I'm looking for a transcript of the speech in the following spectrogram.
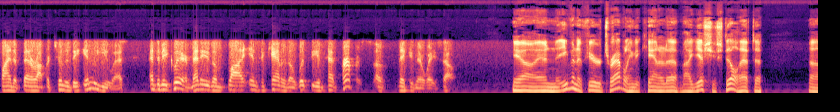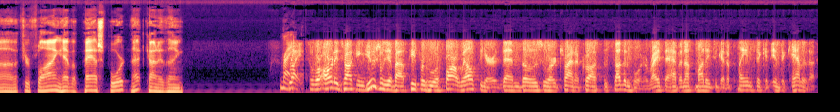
find a better opportunity in the U.S. And to be clear, many of them fly into Canada with the intent purpose of making their way south. Yeah, and even if you're traveling to Canada, I guess you still have to, uh, if you're flying, have a passport, that kind of thing. Right. Right. So we're already talking usually about people who are far wealthier than those who are trying to cross the southern border, right? They have enough money to get a plane ticket into Canada.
